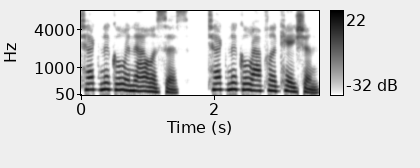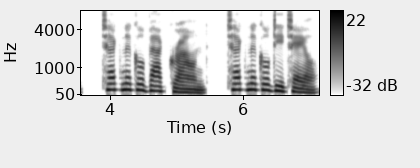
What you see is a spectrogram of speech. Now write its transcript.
technical analysis, technical application, technical background, technical detail,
